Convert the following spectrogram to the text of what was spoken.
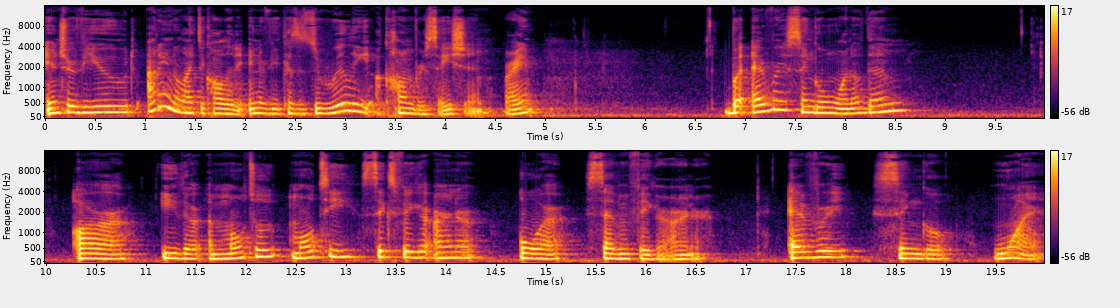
interviewed, I don't even like to call it an interview because it's really a conversation, right? But every single one of them are either a multi multi six figure earner or seven figure earner. Every single one.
